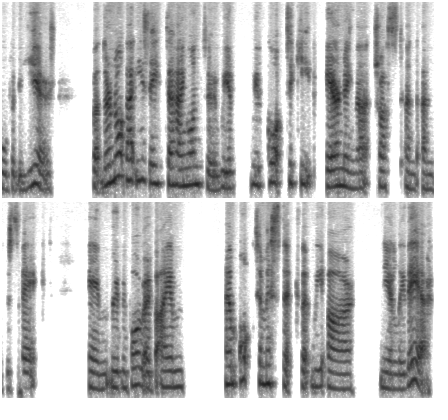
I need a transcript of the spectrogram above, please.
over the years, but they're not that easy to hang on to. We have we've got to keep earning that trust and and respect um, moving forward. But I am I am optimistic that we are nearly there.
